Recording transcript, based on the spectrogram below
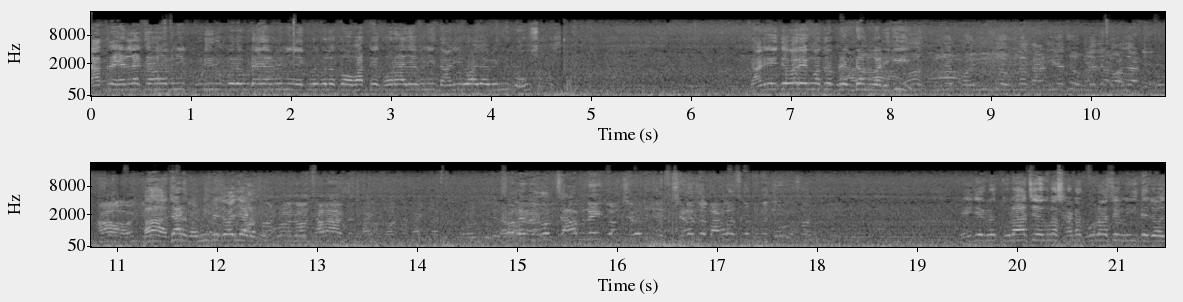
রাত্রে হেডলাইট চালা যাবে নি কুড়ির উপরে উঠা যাবে নি এগুলো গুলো ওভারটেক করা যাবে নি দাঁড়িয়ে রোয়া যাবে নি বহু সমস্যা। দাঁড়িয়ে দিতে পারে একমাত্র ব্রেকডাউন গাড়ি কি? জল হ্যাঁ নিচে জল এই যেগুলো তোলা আছে এগুলো সাটা তোলা আছে নিচে জল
